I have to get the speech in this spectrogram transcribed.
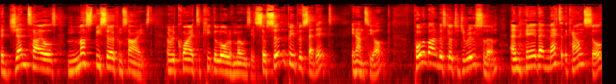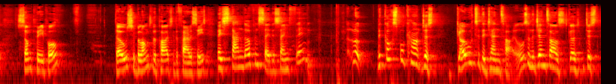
The Gentiles must be circumcised and required to keep the law of Moses. So certain people have said it in Antioch. Paul and Barnabas go to Jerusalem, and here they're met at the council. Some people, those who belong to the party of the Pharisees, they stand up and say the same thing. Look, the gospel can't just go to the Gentiles and the Gentiles go, just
